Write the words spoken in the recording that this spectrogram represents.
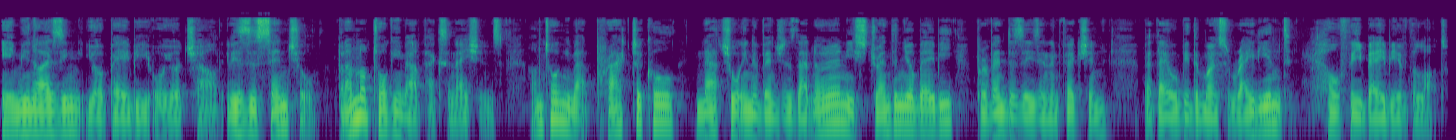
immunizing your baby or your child. It is essential. But I'm not talking about vaccinations. I'm talking about practical, natural interventions that not only strengthen your baby, prevent disease and infection, but they will be the most radiant, healthy baby of the lot.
